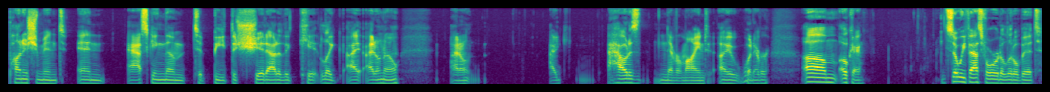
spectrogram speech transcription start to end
punishment and asking them to beat the shit out of the kid like i i don't know i don't i how does never mind i whatever um okay so we fast forward a little bit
